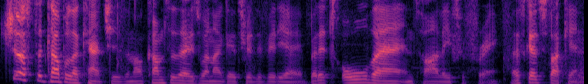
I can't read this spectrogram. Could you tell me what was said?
just a couple of catches and I'll come to those when I go through the video, but it's all there entirely for free. Let's get stuck in.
